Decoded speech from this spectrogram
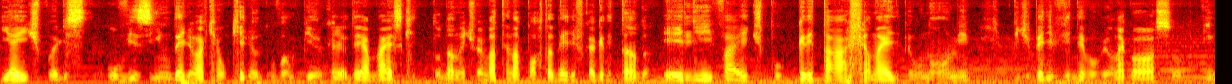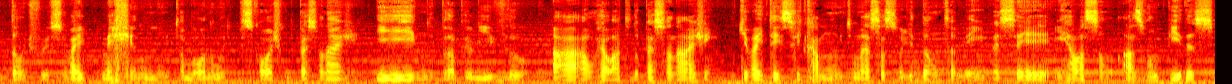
E aí, tipo, eles o vizinho dele lá, que é o, que ele, o vampiro que ele odeia mais, que toda noite vai bater na porta dele e ficar gritando, ele vai, tipo, gritar, chamar ele pelo nome, pedir pra ele vir devolver o negócio. Então, tipo, isso vai mexendo muito a bola, muito psicológico do personagem. E no próprio livro, a, ao relato do personagem, o que vai intensificar muito mais essa solidão também vai ser em relação às vampiras.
